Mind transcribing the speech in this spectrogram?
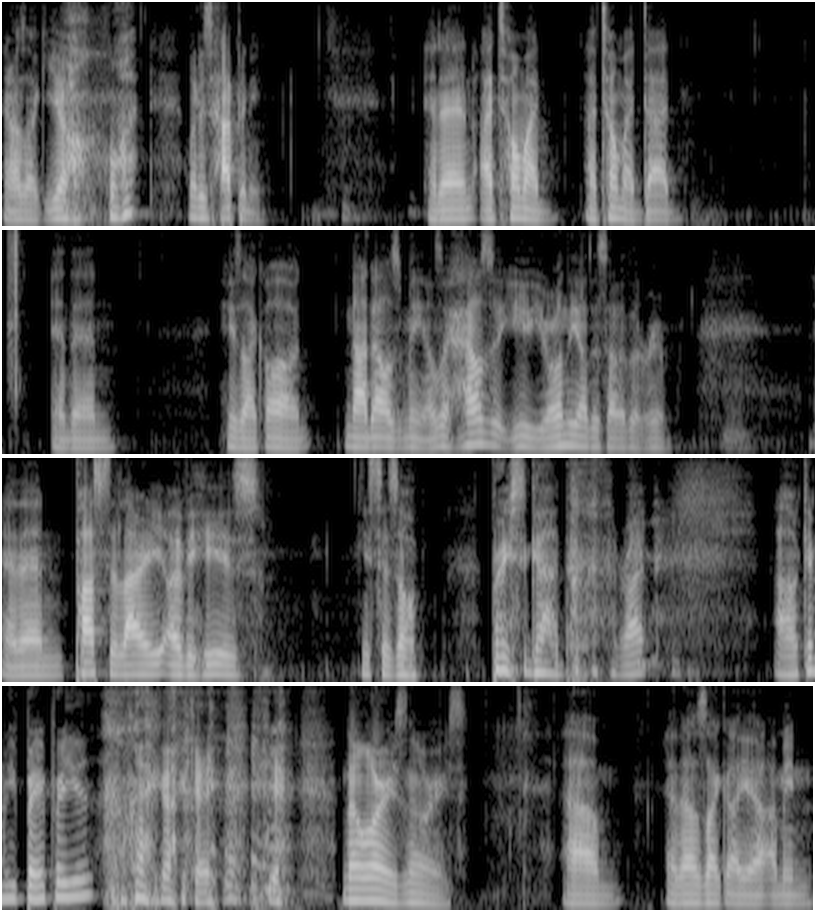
And I was like, "Yo, what? What is happening?" And then I tell my I tell my dad, and then he's like, "Oh, nah, that was me." I was like, "How's it you? You're on the other side of the room." And then Pastor Larry overhears. He says, "Oh, praise God, right? Uh, can we pray for you?" Like, okay, yeah, no worries, no worries. Um, and I was like, "Oh yeah, I mean,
